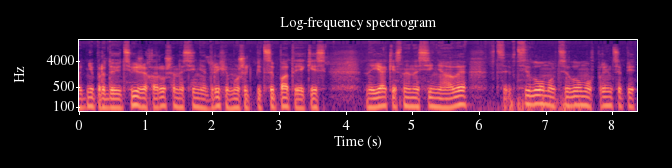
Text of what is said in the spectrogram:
Одні продають свіже, хороше насіння, другі можуть підсипати якесь неякісне насіння, але в цілому, в цілому, в принципі,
